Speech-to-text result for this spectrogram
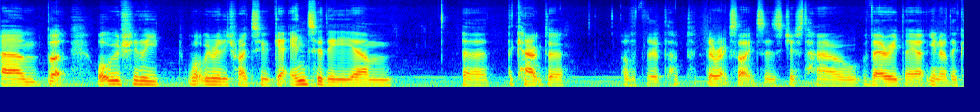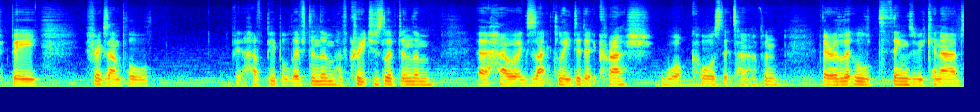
Um, but what we really, what we really tried to get into the um, uh, the character of the, the wreck sites is just how varied they are. You know, they could be, for example, have people lived in them? Have creatures lived in them? Uh, how exactly did it crash? What caused it to happen? There are little things we can add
